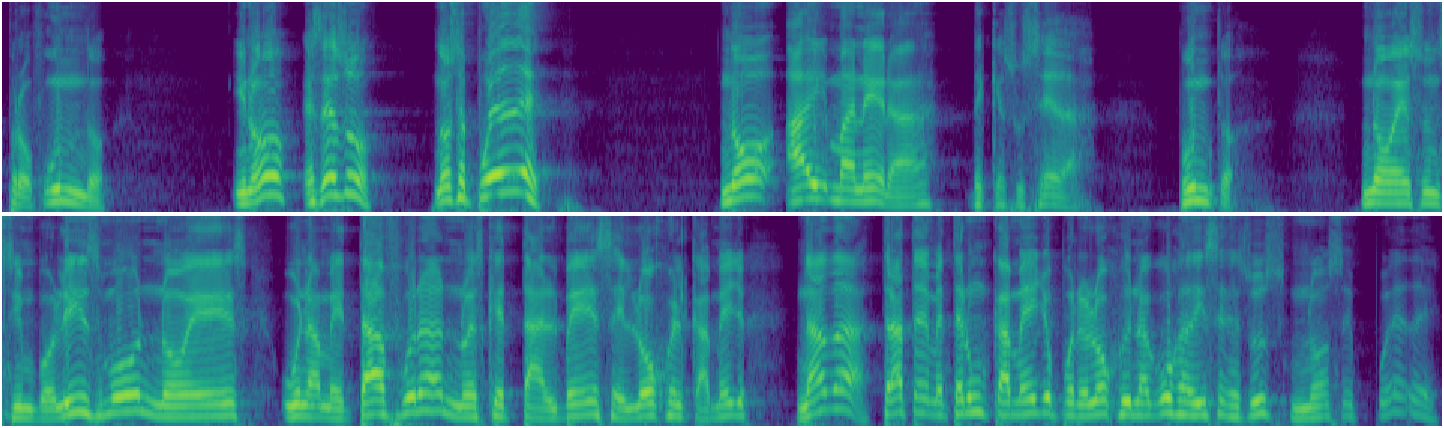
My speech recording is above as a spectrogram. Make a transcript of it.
profundo. Y no, es eso, no se puede. No hay manera de que suceda. Punto. No es un simbolismo, no es una metáfora, no es que tal vez el ojo, el camello, nada. Trate de meter un camello por el ojo y una aguja, dice Jesús, no se puede.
